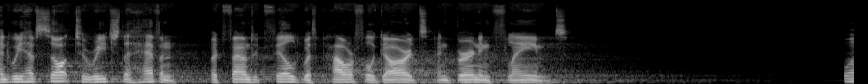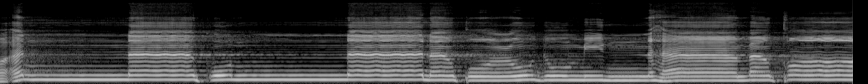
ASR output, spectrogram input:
And we have sought to reach the heaven, but found it filled with powerful guards and burning flames. وأنا كنا نقعد منها مقاعد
